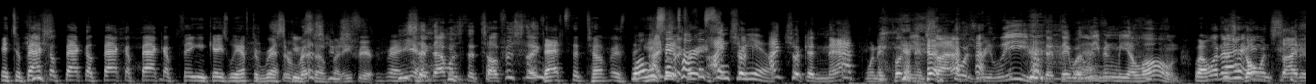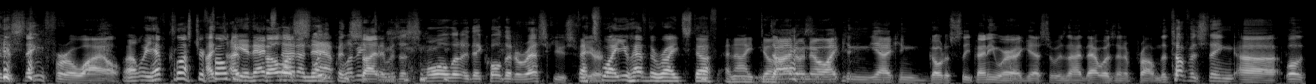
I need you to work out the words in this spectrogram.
it's a backup, backup, backup, backup thing in case we have to It's a rescue, rescue somebody. sphere. Right, he yeah. said that was the toughest thing. That's the toughest thing. What was the said- toughest I thing for took, you? I took a nap when they put me inside. I was relieved that they were leaving me alone. Well, when just I- go inside of this thing for a while. Well, we have claustrophobia. I That's fell not a asleep nap. Let me inside. It was a small little. They called it a rescue sphere. That's why you have the right stuff and I don't. I don't know. I can, yeah, I can go to sleep anywhere. I guess it was not. That wasn't a problem. The toughest thing, uh, well,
